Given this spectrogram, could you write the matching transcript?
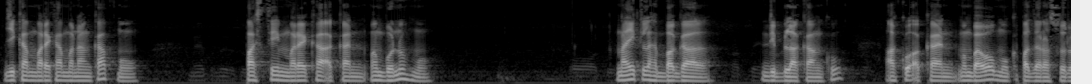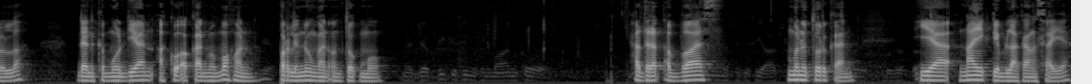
jika mereka menangkapmu, pasti mereka akan membunuhmu. Naiklah bagal di belakangku, aku akan membawamu kepada Rasulullah, dan kemudian aku akan memohon perlindungan untukmu. Hadrat Abbas menuturkan, ia naik di belakang saya.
